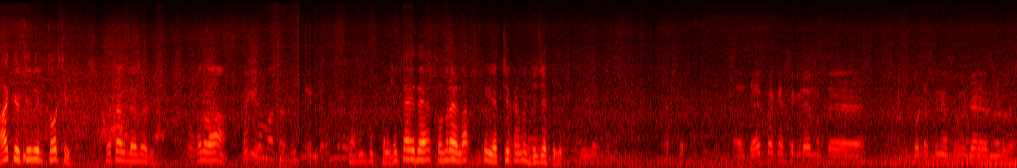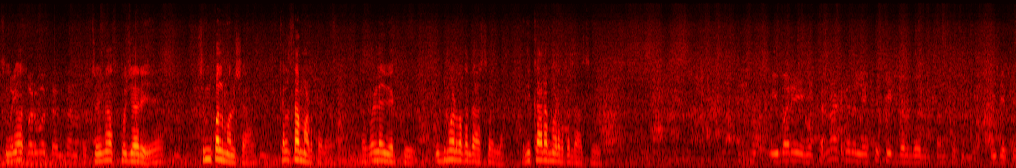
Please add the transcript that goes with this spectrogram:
ಹಾಕಿ ಟಿ ವಿಲಿ ತೋರಿಸಿ. ಗೊತ್ತಾಗಲಿ ಎಲ್ಲರಿಗೆ. ಅಲ್ವಾ? ನಡೀತಾ ಇದೆ, ತೊಂದರೆ ಇಲ್ಲ. ಹೆಚ್ಚು ಕಡಿಮೆ ಬಿ ಜೆ ಪಿಲಿ ಜಯಪ್ರಕಾಶ್ ಹೆಗಡೆ ಮತ್ತೆ ಶ್ರೀನಿವಾಸ ಪೂಜಾರಿ ಸಿಂಪಲ್ ಮನುಷ್ಯ ಕೆಲಸ ಮಾಡ್ತಾರೆ ಒಳ್ಳೆ ವ್ಯಕ್ತಿ ದುಡ್ಡು ಮಾಡ್ಬೇಕಂತ ಆಸೆ ಇಲ್ಲ ಅಧಿಕಾರ ಮಾಡ್ಬೇಕಂತ ಆಸೆ ಇಲ್ಲ. ಈ ಬಾರಿ ಕರ್ನಾಟಕದಲ್ಲಿ ಎಷ್ಟು ಸೀಟ್ ಬರ್ಬೋದು ಬಿಜೆಪಿ?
